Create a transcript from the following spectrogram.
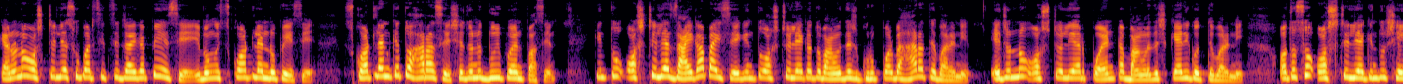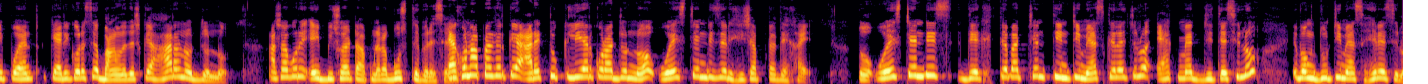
কেননা অস্ট্রেলিয়া সুপার সিক্সের জায়গা পেয়েছে এবং স্কটল্যান্ডও পেয়েছে। স্কটল্যান্ডকে তো হারাছে, সেজন্য দুই পয়েন্ট পাচ্ছে। কিন্তু অস্ট্রেলিয়া জায়গা পাইছে, কিন্তু অস্ট্রেলিয়াকে তো বাংলাদেশ গ্রুপ পর্বে হারাতে পারেনি। এজন্য অস্ট্রেলিয়ার পয়েন্টটা বাংলাদেশ ক্যারি করতে পারেনি। অথচ অস্ট্রেলিয়া কিন্তু সেই পয়েন্ট ক্যারি করেছে বাংলাদেশকে হারানোর জন্য। আশা করি এই বিষয়টা আপনারা বুঝতে পেরেছেন। এখন আপনাদেরকে আরেকটু ক্লিয়ার করার জন্য ওয়েস্ট ইন্ডিজের হিসাবটা দেখায় তো ওয়েস্ট ইন্ডিজ দেখতে পাচ্ছেন তিনটি ম্যাচ খেলেছিল, এক ম্যাচ জিতেছিল এবং দুটি ম্যাচ হেরেছিল।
